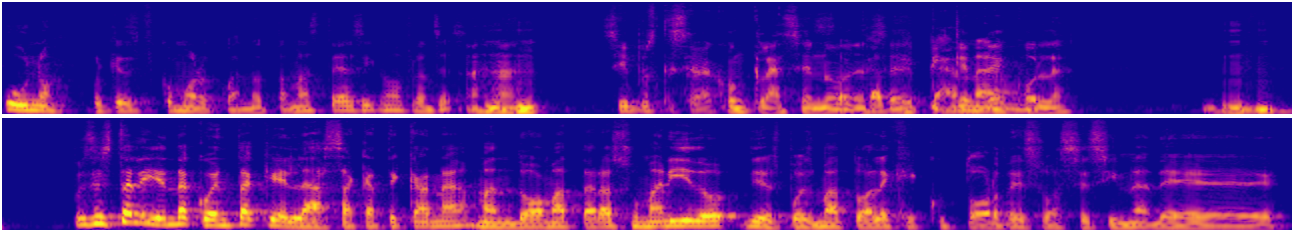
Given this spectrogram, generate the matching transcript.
Uno, porque es como cuando tomaste así como francés. Ajá. Sí, pues que se va con clase, ¿no? Ese piquete de cola. Pues esta leyenda cuenta que la Zacatecana mandó a matar a su marido y después mató al ejecutor de su asesina de.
